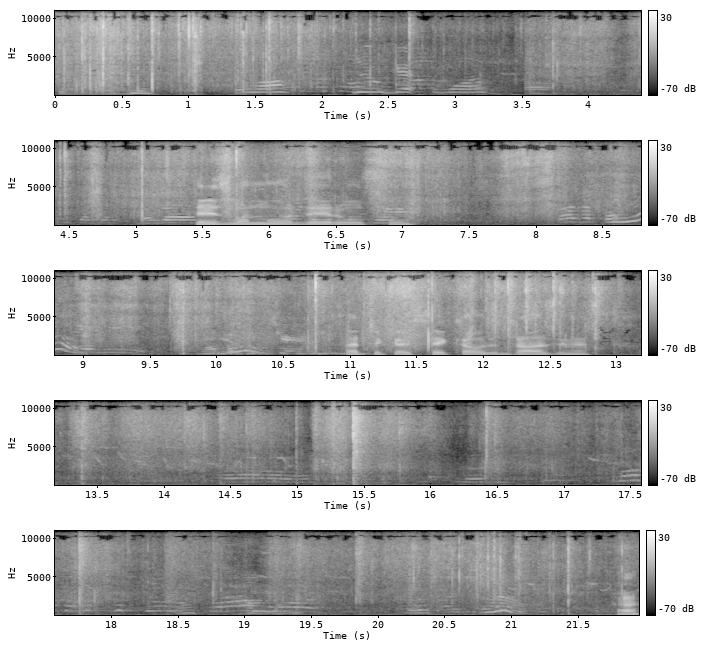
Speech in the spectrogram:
so. Mama, you get one. There is one more there also. Oh, Sad čekaj, sve kao da traži nešto. Huh?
